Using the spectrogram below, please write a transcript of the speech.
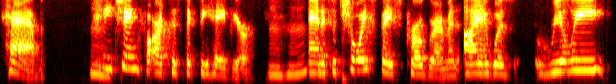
TAB, Hmm. Teaching for Artistic Behavior. Mhm. And it's a choice based program. And I was really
